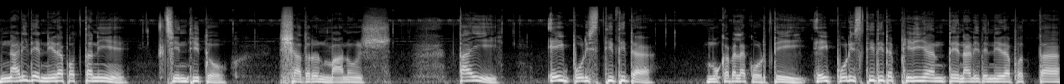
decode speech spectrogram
নারীদের নিরাপত্তা নিয়ে চিন্তিত সাধারণ মানুষ। তাই এই পরিস্থিতিটা মোকাবেলা করতেই, এই পরিস্থিতিটা ফিরিয়ে আনতে নারীদের নিরাপত্তা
